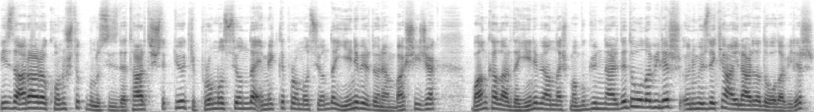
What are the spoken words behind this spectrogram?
Biz de ara ara konuştuk bunu sizle tartıştık. Diyor ki promosyonda emekli promosyonda yeni bir dönem başlayacak. Bankalarda yeni bir anlaşma bugünlerde de olabilir. Önümüzdeki aylarda da olabilir.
